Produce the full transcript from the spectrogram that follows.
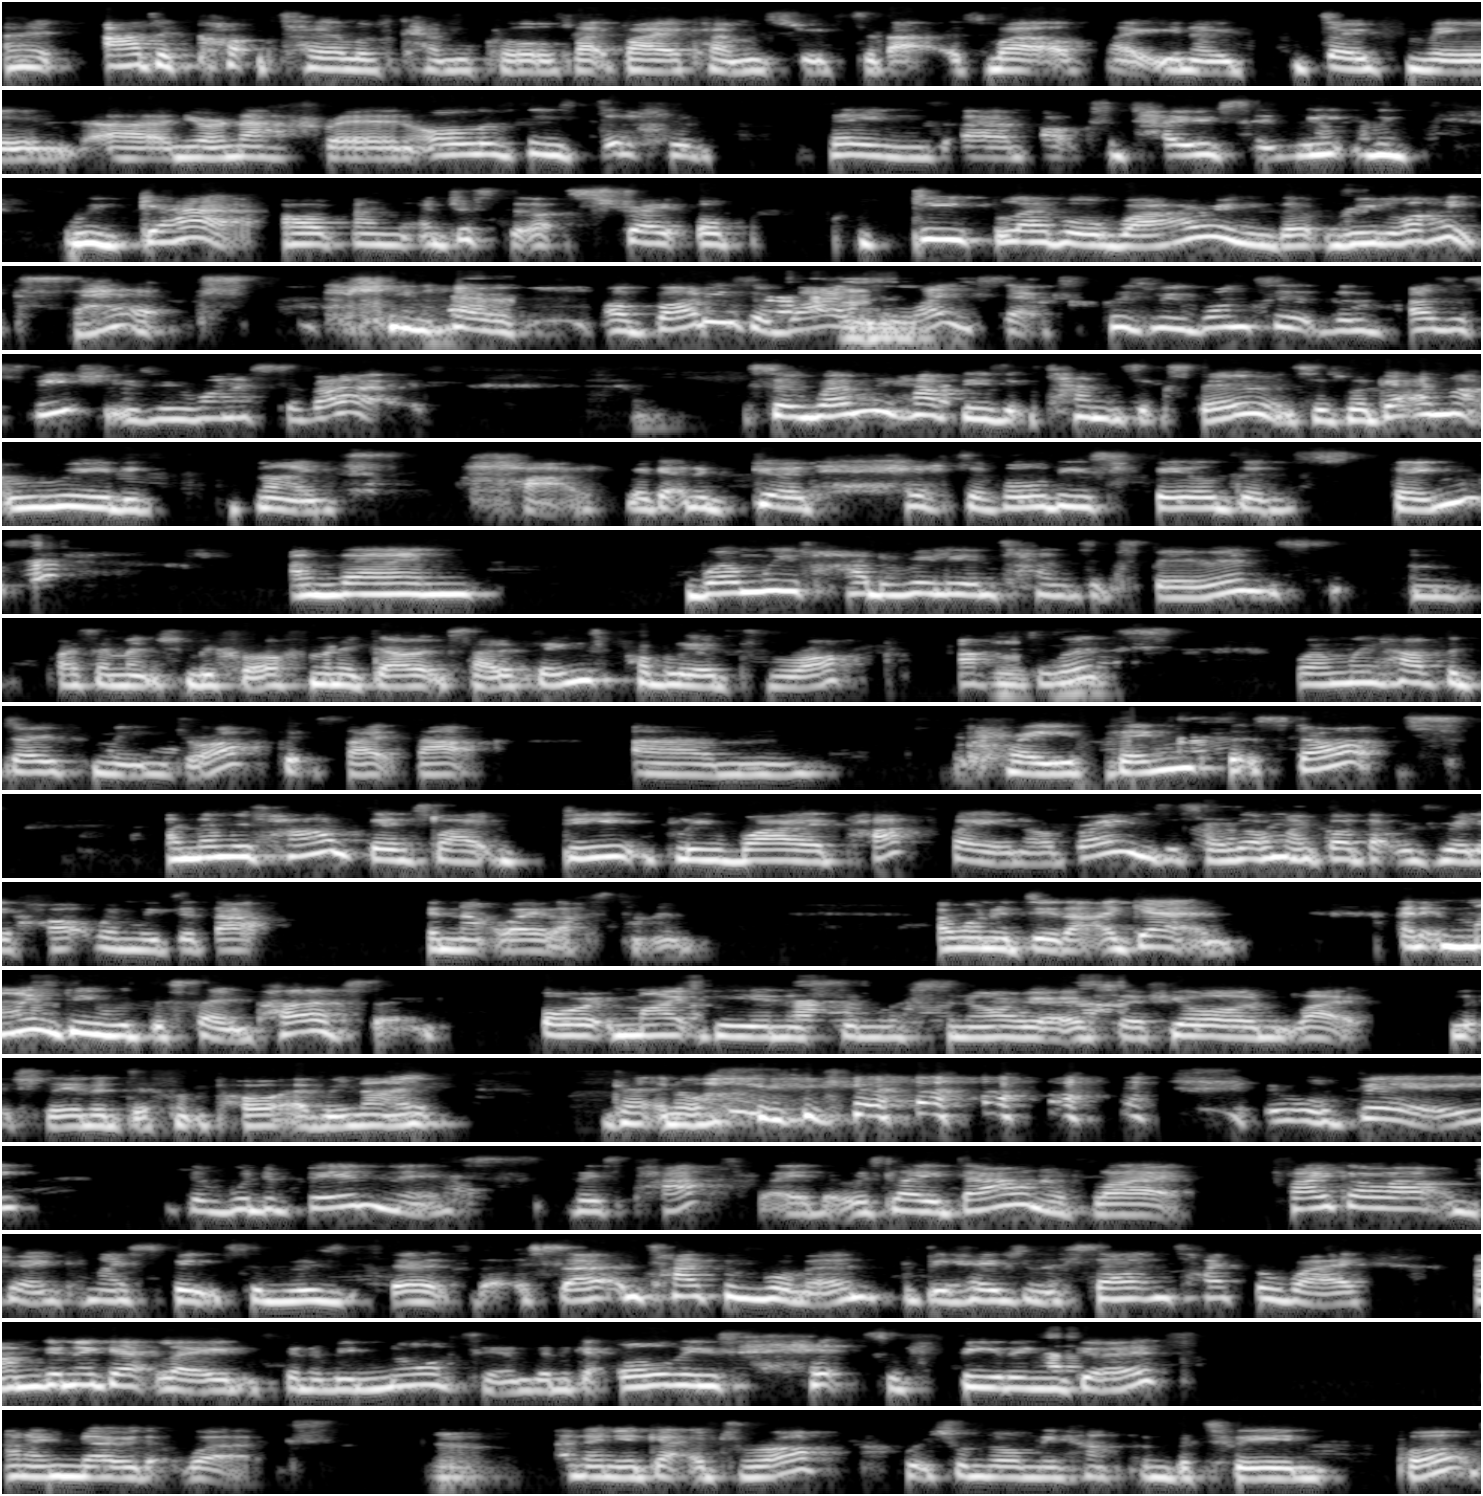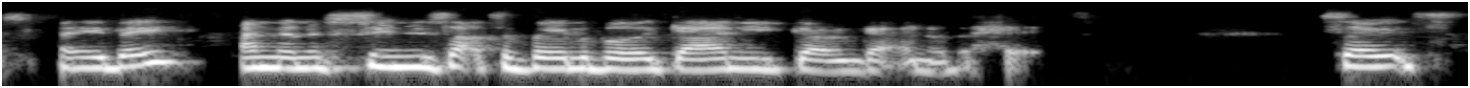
I add a cocktail of chemicals like biochemistry to that as well, like you know dopamine, uh, norepinephrine, all of these different things, um, oxytocin. We we we get and, and just that straight up deep level wiring that we like sex. You know, our bodies are wired to like sex because we want to. As a species, we want to survive so when we have these intense experiences, we're getting that really nice high. We're getting a good hit of all these feel good things. And then when we've had a really intense experience, and as I mentioned before, from an egoic side of things, probably a drop afterwards. Mm-hmm. When we have the dopamine drop, it's like that um, craving that starts. And then we've had this like deeply wired pathway in our brains that says, oh my God, that was really hot when we did that in that way last time. I want to do that again. And it might be with the same person, or it might be in a similar scenario. So if you're like literally in a different pot every night, getting all it will be there would have been this this pathway that was laid down of like if I go out and drink and I speak to this, uh, a certain type of woman who behaves in a certain type of way, I'm going to get laid. It's going to be naughty. I'm going to get all these hits of feeling good. And I know that works. Yeah and then you get a drop, which will normally happen between puts, maybe. And then as soon as that's available again, you go and get another hit. So it's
